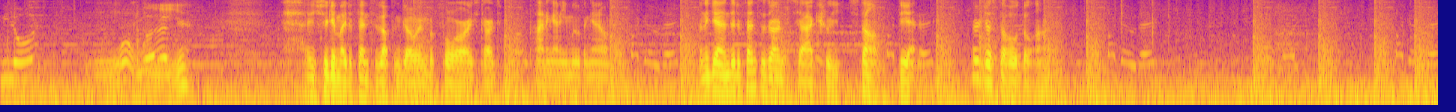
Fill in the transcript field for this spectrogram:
Me lord. More and work? E. I should get my defenses up and going before I start planning any moving out. I go then. And again, the defenses aren't to actually stop the enemy. They're just to hold the line. I go then. Alright. I go then.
